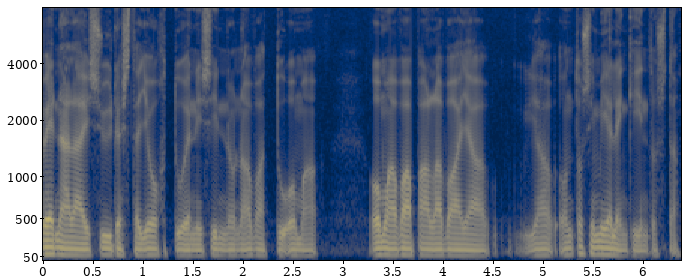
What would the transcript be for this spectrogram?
venäläisyydestä johtuen, niin sinne on avattu oma, oma vapaalava ja, ja on tosi mielenkiintoista.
